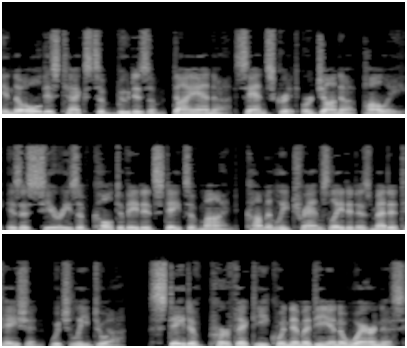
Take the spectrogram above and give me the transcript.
In the oldest texts of Buddhism, dhyana Sanskrit or jhana Pali is a series of cultivated states of mind, commonly translated as meditation, which lead to a state of perfect equanimity and awareness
